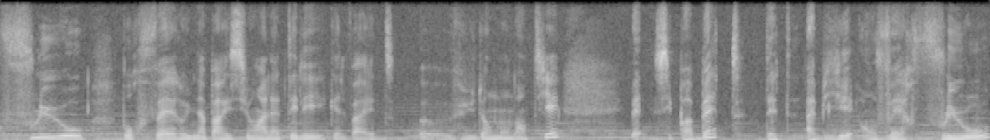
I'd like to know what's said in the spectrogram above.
fluo pour faire une apparition à la télé et qu'elle va être euh, vue dans le monde entier, ben, c'est pas bête d'être habillée en vert fluo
